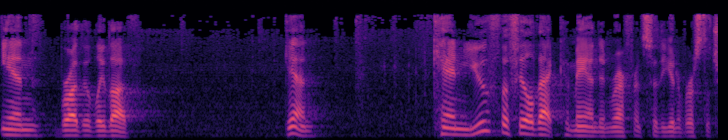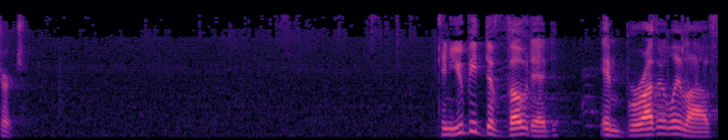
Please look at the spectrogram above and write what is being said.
in brotherly love. Again, can you fulfill that command in reference to the universal church? Can you be devoted in brotherly love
